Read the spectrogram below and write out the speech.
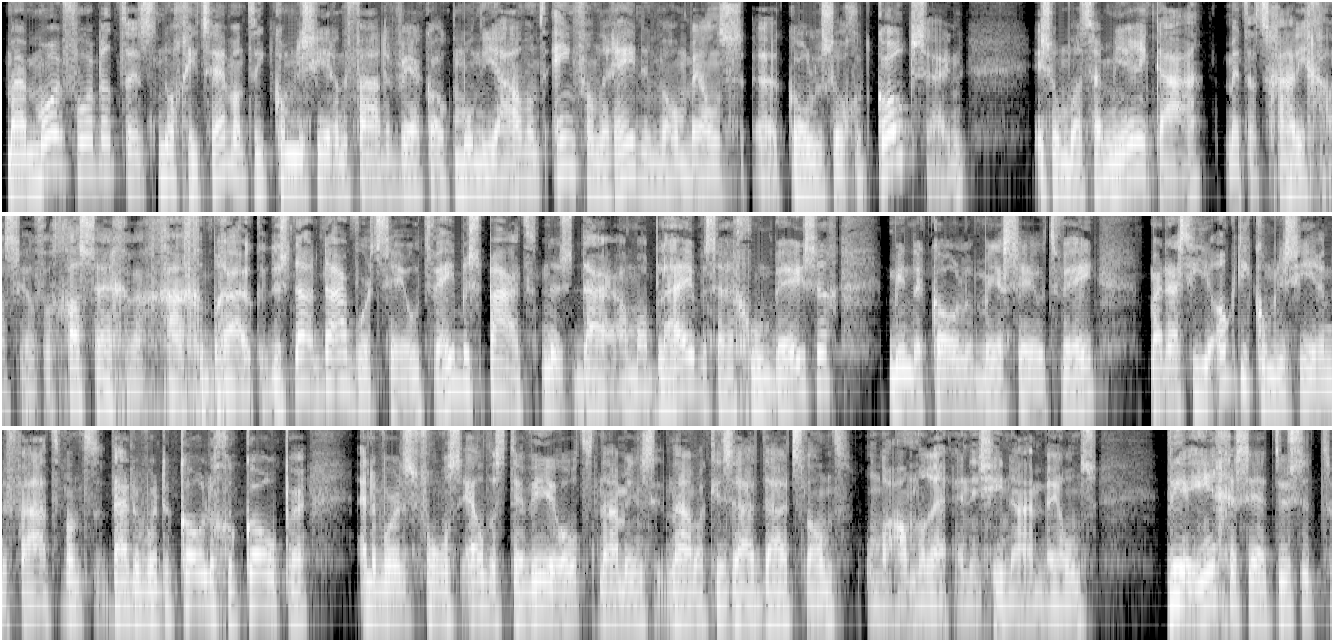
Maar een mooi voorbeeld is nog iets, hè, want die communicerende vader werken ook mondiaal. Want een van de redenen waarom bij ons uh, kolen zo goedkoop zijn is omdat Amerika met dat schaliegas heel veel gas zijn gaan gebruiken. Dus nou, daar wordt CO2 bespaard. Dus daar allemaal blij, we zijn groen bezig. Minder kolen, meer CO2. Maar daar zie je ook die communicerende vaten. Want daardoor wordt de kolen goedkoper. En dan worden ze volgens elders ter wereld, namelijk in Zuid-Duitsland... onder andere en in China en bij ons weer ingezet. Dus het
